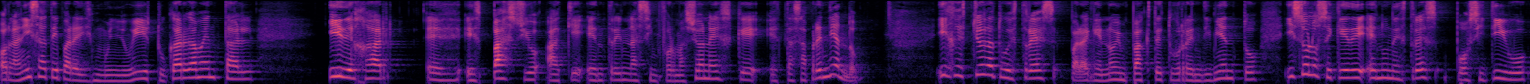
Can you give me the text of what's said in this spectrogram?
Organízate para disminuir tu carga mental y dejar eh, espacio a que entren las informaciones que estás aprendiendo. Y gestiona tu estrés para que no impacte tu rendimiento y solo se quede en un estrés positivo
